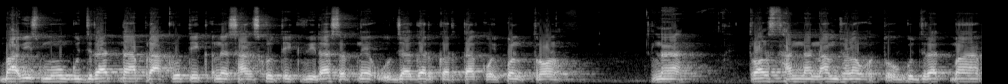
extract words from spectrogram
બાવીસમું, ગુજરાતના પ્રાકૃતિક અને સાંસ્કૃતિક વિરાસતને ઉજાગર કરતા કોઈપણ ત્રણ ના ત્રણ સ્થાનના નામ જણાવો તો ગુજરાતમાં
